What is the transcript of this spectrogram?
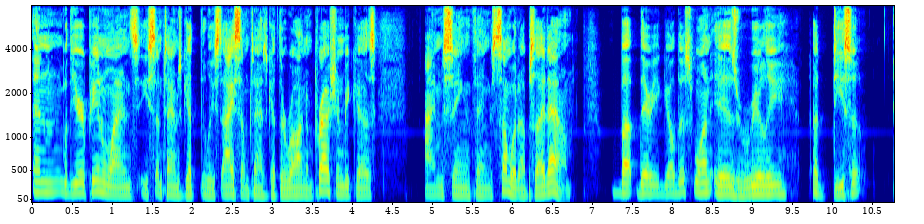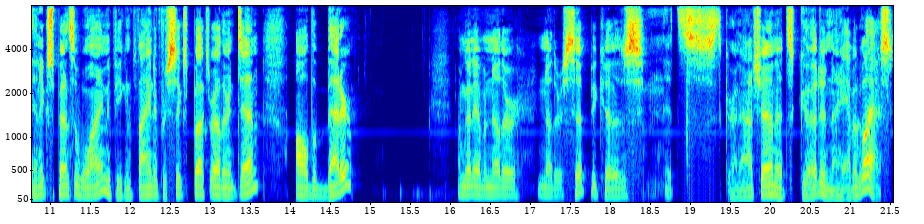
And with European wines, you sometimes get, at least I sometimes get the wrong impression because I'm seeing things somewhat upside down. But there you go. This one is really a decent, inexpensive wine. If you can find it for six bucks rather than 10, all the better. I'm going to have another, another sip because it's Garnacha and it's good and I have a glass.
